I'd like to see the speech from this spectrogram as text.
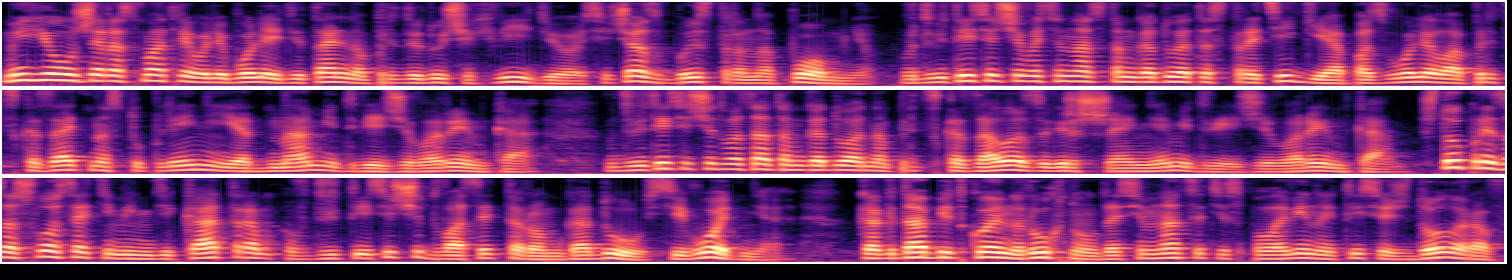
Мы ее уже рассматривали более детально в предыдущих видео, сейчас быстро напомню. В 2018 году эта стратегия позволила предсказать наступление дна медвежьего рынка. В 2020 году она предсказала завершение медвежьего рынка. Что произошло с этим индикатором в 2022 году, сегодня? Когда биткоин рухнул до 17,5 тысяч долларов,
